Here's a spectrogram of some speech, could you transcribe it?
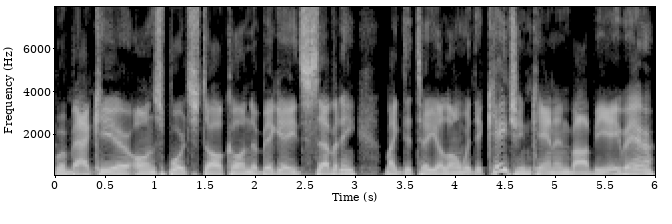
We're back here on Sports Talk on the Big 870. Mike Detillier along with the Cajun Cannon, Bobby Hebert.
